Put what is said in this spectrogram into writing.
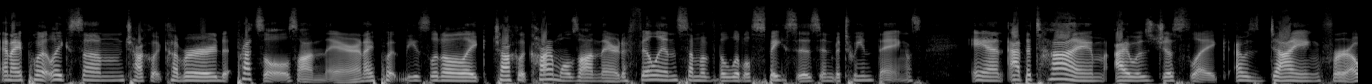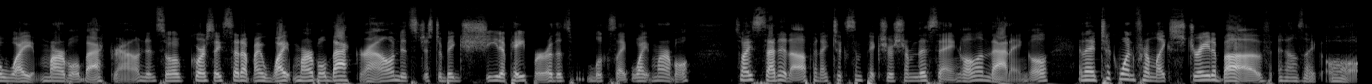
And I put like some chocolate covered pretzels on there. And I put these little like chocolate caramels on there to fill in some of the little spaces in between things. And at the time, I was just like, I was dying for a white marble background. And so, of course, I set up my white marble background. It's just a big sheet of paper that looks like white marble. So I set it up and I took some pictures from this angle and that angle. And I took one from like straight above and I was like, oh,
